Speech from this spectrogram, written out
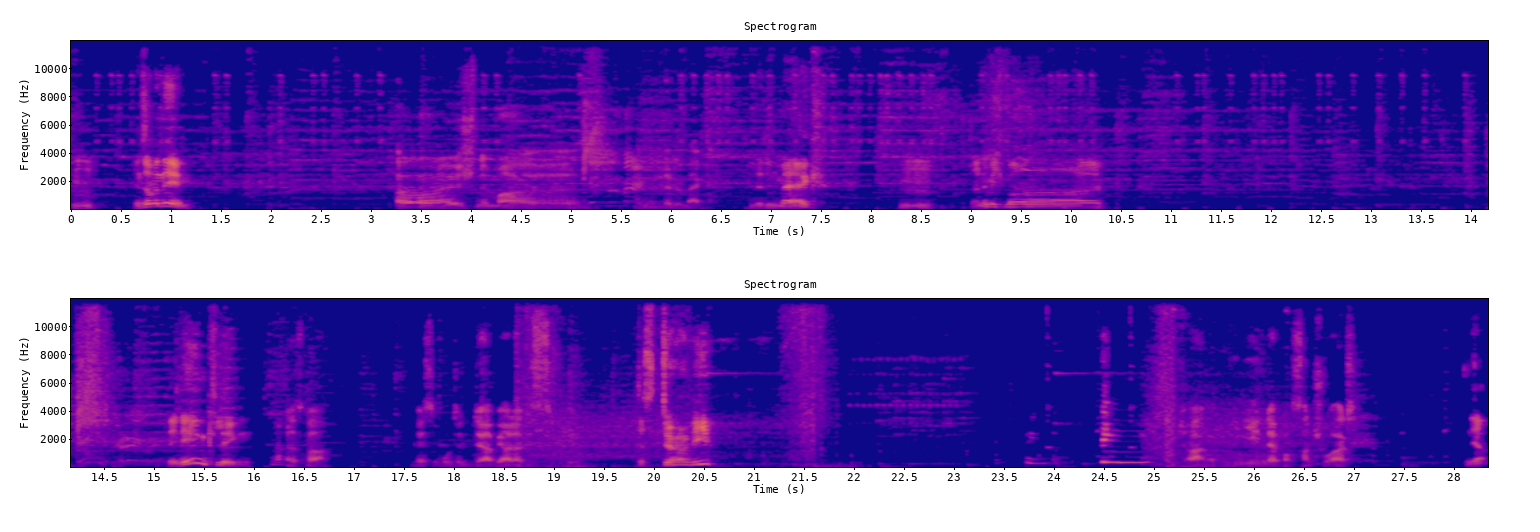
Hm, wen sollen wir nehmen? Äh, ich nehme mal den Little Mac. Little Mac. Hm, dann nehme ich mal. Den Inkling. Ja, alles klar. Die rote Derby aller Disziplinen? Das Derby. raten gegen jeden, der Boxhandschuhe hat. Ja.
